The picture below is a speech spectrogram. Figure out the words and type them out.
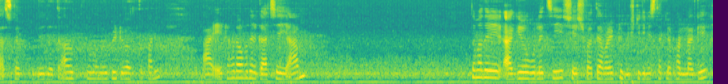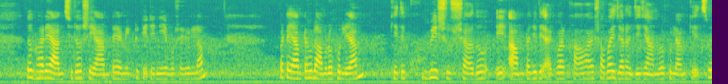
সাবস্ক্রাইব করে দিয়ে যাতে আরও ভালো ভিডিও আসতে পারি। আর এটা হলো আমাদের গাছের আম। তোমাদের আগেও বলেছি, শেষ পাতে আমার একটু মিষ্টি জিনিস থাকলে ভালো লাগে। তো ঘরে আম ছিল, সেই আমটাই আমি একটু কেটে নিয়ে বসে গেলাম বাট এই আমটা হলো আম্রফলি আম। খেতে খুবই সুস্বাদু। এই আমটা যদি একবার খাওয়া হয়, সবাই জানো যে যে আম্রফলি আম খেয়েছো,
